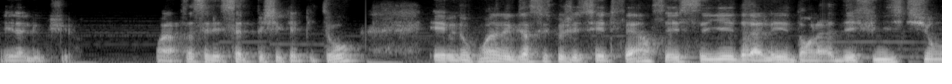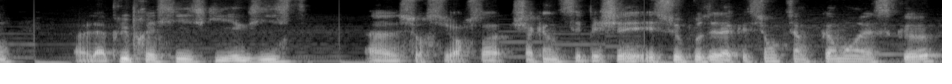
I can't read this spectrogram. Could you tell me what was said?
et la luxure. Voilà, ça, c'est les sept péchés capitaux. Et donc, moi, l'exercice que j'ai essayé de faire, c'est essayer d'aller dans la définition euh, la plus précise qui existe euh, sur, sur, chacun de ces péchés et se poser la question tiens, comment est-ce que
